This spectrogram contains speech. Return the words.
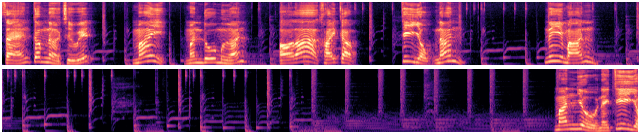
แสงกำเนิดชีวิต ไม่ มันดูเหมือน ออร่าคล้ายกับจี้หยกนั่น นี่มัน มันอยู่ในจี้หย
